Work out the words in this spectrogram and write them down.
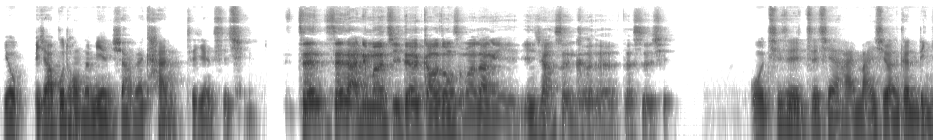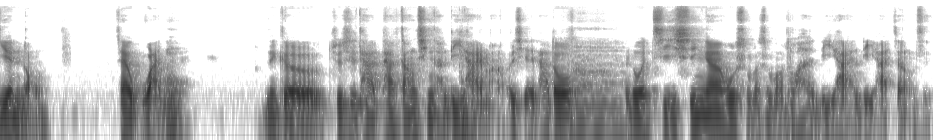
有比较不同的面向在看这件事情。真真的，你有没有记得高中什么让你印象深刻的的事情？我其实之前还蛮喜欢跟林彦农在玩。哦那个就是他，他钢琴很厉害嘛，而且他都很多即兴啊，或什么什么都很厉害，很厉害这样子。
